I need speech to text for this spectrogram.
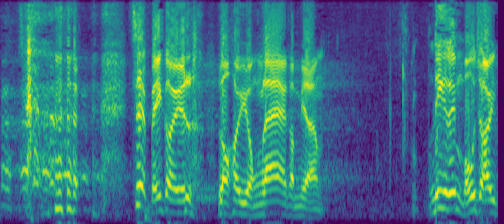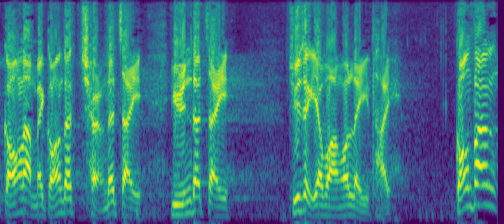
即係俾佢落去用呢？咁樣。呢啲唔好再講啦，咪講得長得滯、遠得滯。主席又話我離題。講翻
